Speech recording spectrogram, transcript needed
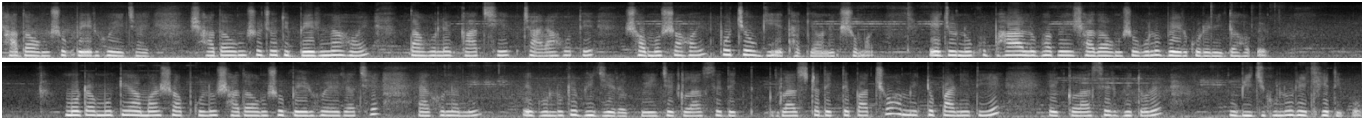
সাদা অংশ বের হয়ে যায়। সাদা অংশ যদি বের না হয় তাহলে গাছের চারা হতে সমস্যা হয় পচেও গিয়ে থাকে অনেক সময়। এই জন্য খুব ভালোভাবে এই সাদা অংশগুলো বের করে নিতে হবে। মোটামুটি আমার সবগুলো সাদা অংশ বের হয়ে গেছে। এখন আমি এগুলোকে ভিজিয়ে রাখব। এই যে গ্লাসে দেখতে গ্লাসটা দেখতে পাচ্ছ? আমি একটু পানি দিয়ে এই গ্লাসের ভিতরে বীজগুলো রেখে দিব।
